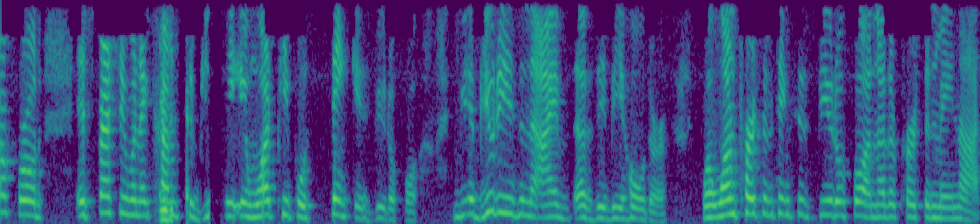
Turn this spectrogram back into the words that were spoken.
tough world, especially when it comes to beauty and what people think is beautiful. Beauty is in the eye of the beholder. When one person thinks it's beautiful, another person may not.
